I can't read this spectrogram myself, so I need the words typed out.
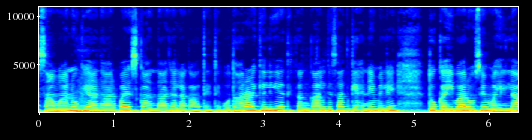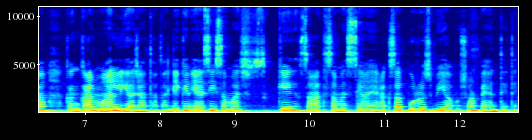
सामानों के आधार पर इसका अंदाज़ा लगाते थे। उदाहरण के लिए यदि कंकाल के साथ गहने मिले तो कई बार उसे महिला कंकाल मान लिया जाता था। लेकिन ऐसी समझ के साथ समस्याएँ अक्सर पुरुष भी आभूषण पहनते थे।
